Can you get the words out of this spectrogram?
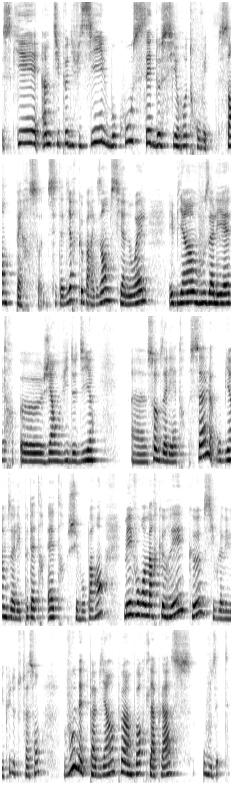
ce qui est un petit peu difficile, beaucoup, c'est de s'y retrouver sans personne. C'est-à-dire que par exemple, si à Noël, eh bien, vous allez être, euh, j'ai envie de dire, euh, soit vous allez être seul, ou bien vous allez peut-être être chez vos parents, mais vous remarquerez que si vous l'avez vécu de toute façon, vous n'êtes pas bien, peu importe la place où vous êtes.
